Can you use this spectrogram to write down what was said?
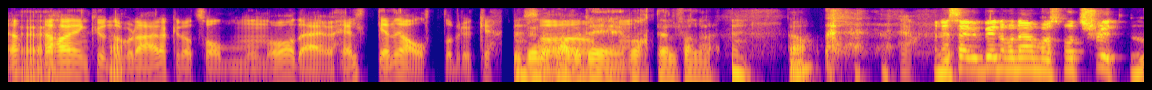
ja, jeg har en kunde hvor det er akkurat sånn nå, og det er jo helt genialt å bruke. Det begynner å være det i vårt tilfelle. Ja. Men jeg ser Vi begynner å nærme oss mot slutten.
